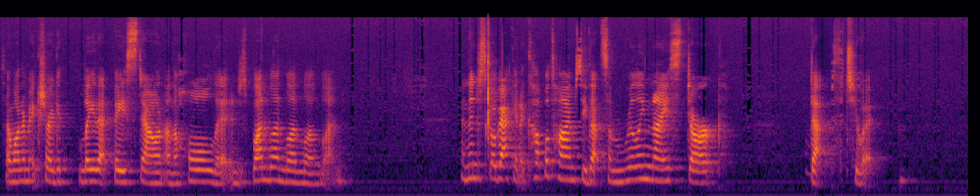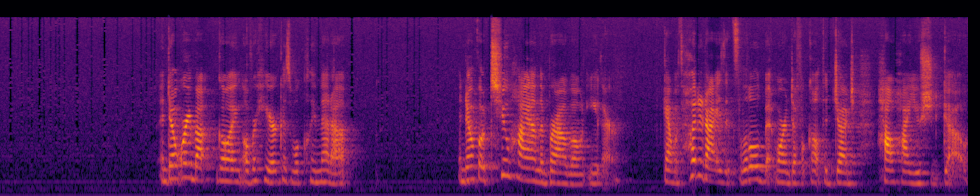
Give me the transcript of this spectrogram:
So I wanna make sure I get lay that base down on the whole lid and just blend, blend, blend, blend, blend. And then just go back in a couple times so you've got some really nice dark depth to it. And don't worry about going over here because we'll clean that up. And don't go too high on the brow bone either. Again, with hooded eyes, it's a little bit more difficult to judge how high you should go.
